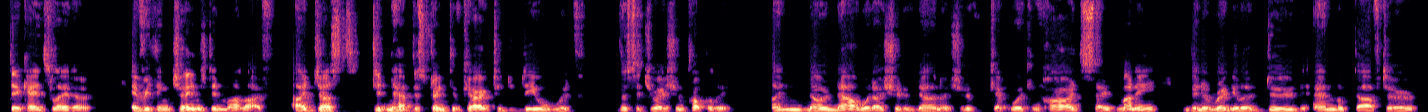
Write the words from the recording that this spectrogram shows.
decades later, everything changed in my life. I just didn't have the strength of character to deal with the situation properly. I know now what I should have done. I should have kept working hard, saved money, been a regular dude, and looked after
